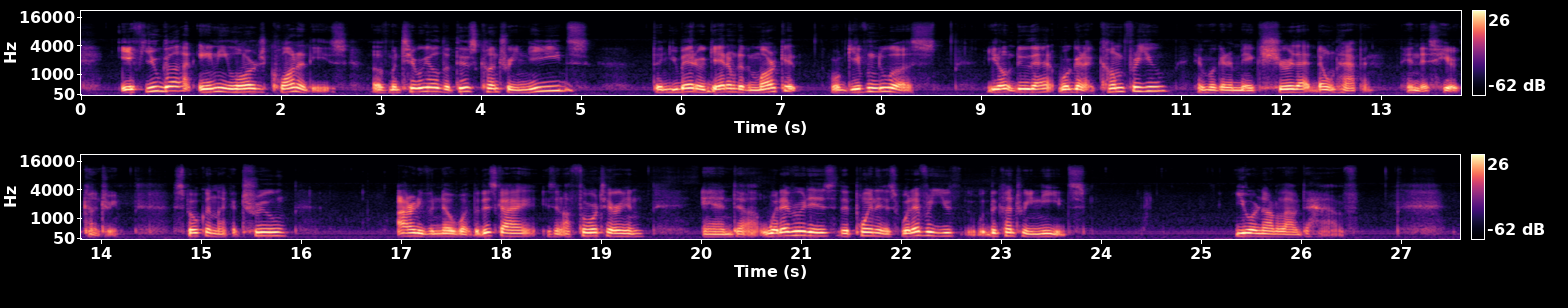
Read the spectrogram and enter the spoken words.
if you got any large quantities of material that this country needs, then you better get them to the market or give them to us. You don't do that, we're going to come for you and we're going to make sure that don't happen in this here country. Spoken like a true, I don't even know what, but this guy is an authoritarian and uh, whatever it is, the point is, whatever you the country needs, you are not allowed to have.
